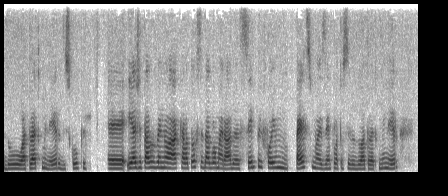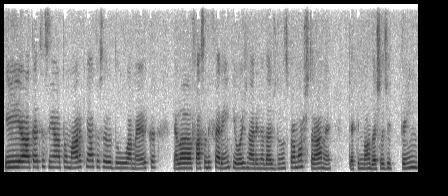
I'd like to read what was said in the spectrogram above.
do Atlético Mineiro, desculpe, é, e a gente estava vendo aquela torcida aglomerada, sempre foi um péssimo exemplo a torcida do Atlético Mineiro, e eu até disse assim, ah, tomara que a torcida do América ela faça diferente hoje na Arena das Dunas para mostrar, né, que aqui no Nordeste a gente tem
